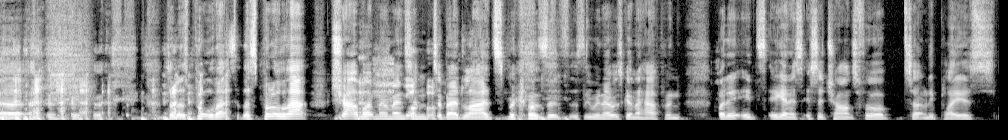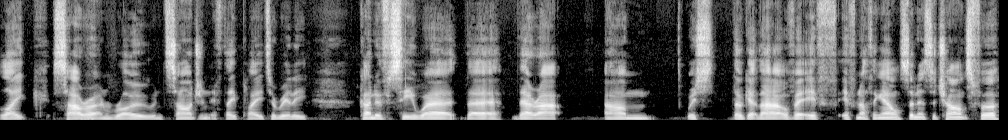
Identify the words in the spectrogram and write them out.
uh, so let's put all that let's put all that chat about momentum to bed, lads, because it's, it's- we know it's going to happen. But it, it's again, it's, it's a chance for certainly players like Sara and Rowe and Sargent if they play to really kind of see where they're they're at. Um, which they'll get that out of it if if nothing else, and it's a chance for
